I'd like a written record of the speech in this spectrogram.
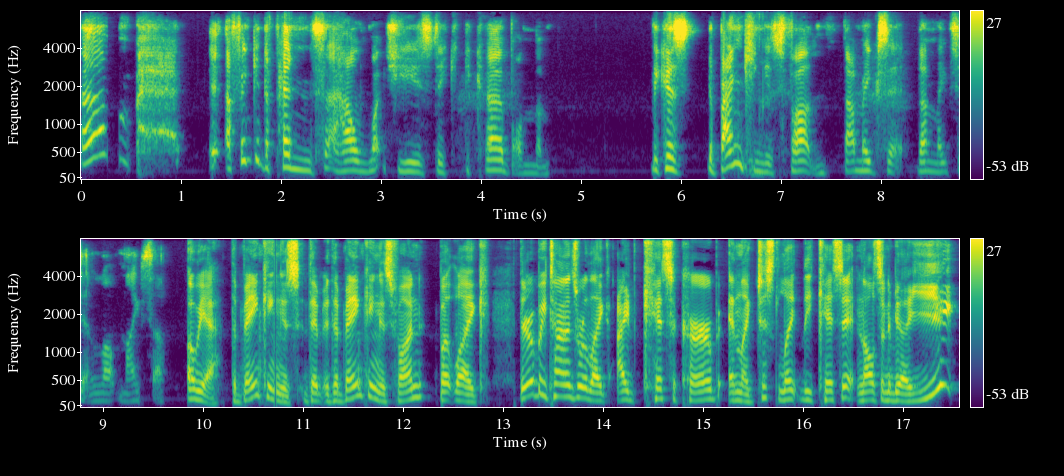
Um, I think it depends how much you use the, the curb on them, because the banking is fun. That makes it that makes it a lot nicer. Oh yeah, the banking is the, the banking is fun, but like there will be times where like I'd kiss a curb and like just lightly kiss it, and all of a sudden be like, yeet.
